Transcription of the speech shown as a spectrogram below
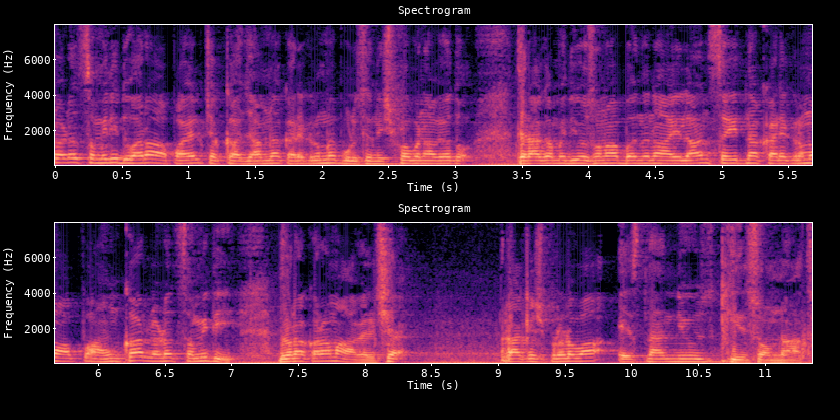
લડત સમિતિ દ્વારા અપાયેલ ચક્કાજામના કાર્યક્રમને પોલીસે નિષ્ફળ બનાવ્યો હતો. ત્યારે આગામી દિવસોના બંધના એલાન સહિતના કાર્યક્રમો આપવા હુંકાર લડત સમિતિ દ્વારા કરવામાં આવેલ છે. રાકેશ પ્રડવા એસના ન્યૂઝ ગીર સોમનાથ.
